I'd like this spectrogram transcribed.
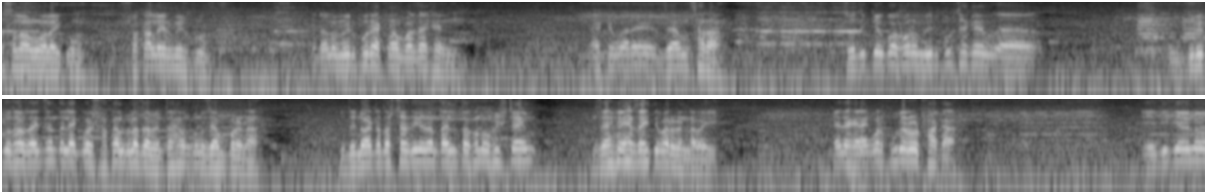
আসসালামু আলাইকুম। সকালের মিরপুর। এটা হলো মিরপুর এক নম্বর, দেখেন। একেবারে জ্যাম ছাড়া। যদি কেউ কখনো মিরপুর থেকে দূরে কোথাও যাইতেন তাহলে একবার সকালবেলা যাবেন, তখন কোনো জ্যাম পড়ে না। যদি নয়টা, দশটার দিকে যান, তাহলে তখন অফিস টাইম জ্যামে আর যাইতে পারবেন না ভাই। এই দেখেন, একবার পুরো রোড ফাঁকা। এইদিকে হলো,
